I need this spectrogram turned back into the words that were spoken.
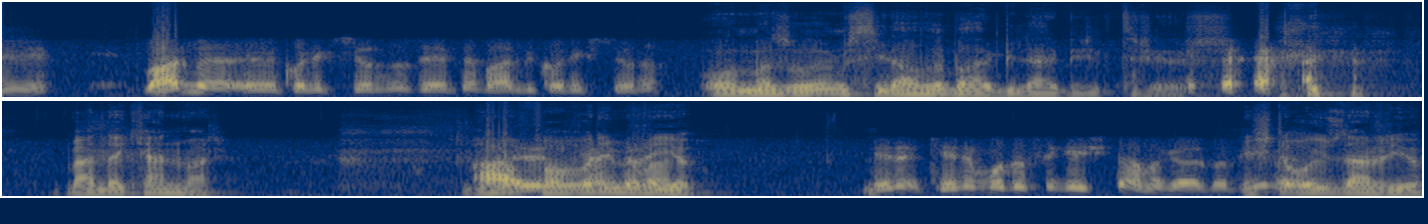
İyi. Var mı e, koleksiyonunuz evde? Barbie koleksiyonu? Olmaz olur mu? Silahlı Barbiler biriktiriyoruz. Bende Ken var. Ama ha, evet, favorim Rio. Ken'in modası geçti ama galiba değil İşte mi? o yüzden Rio.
